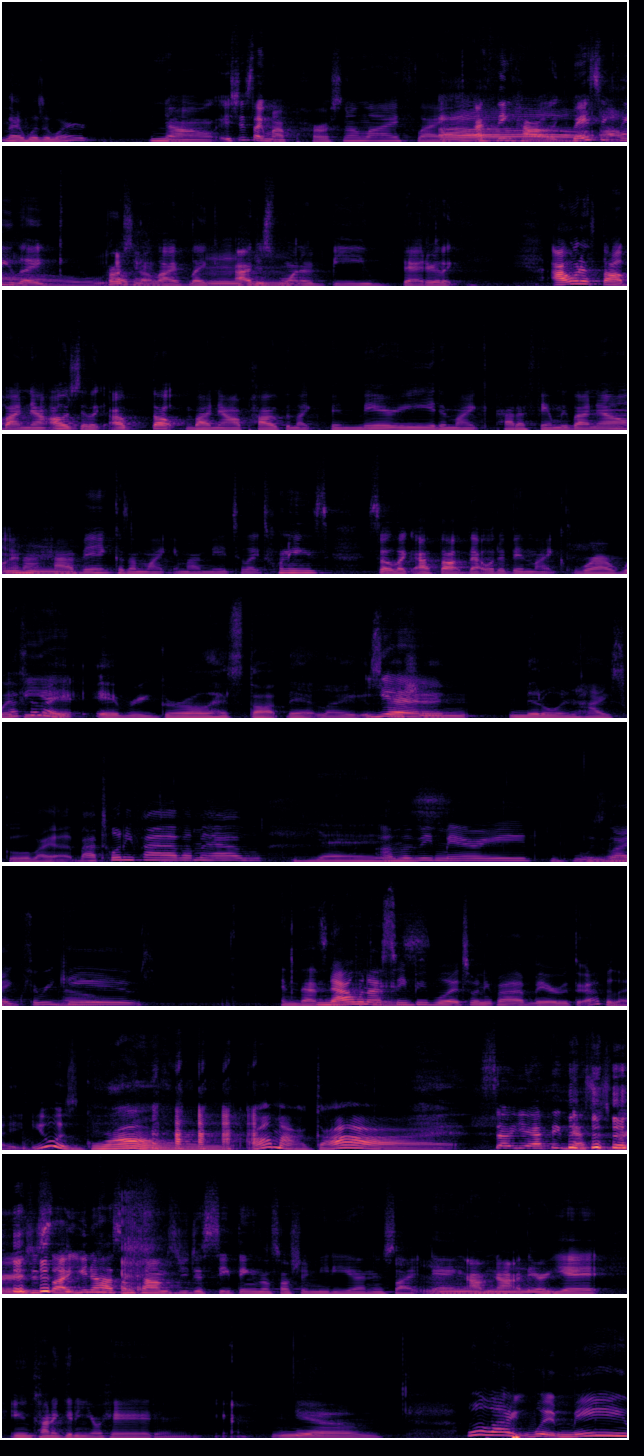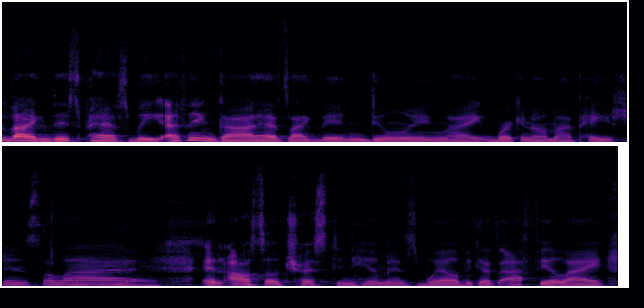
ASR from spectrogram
like, was it work? No, it's just like my personal life. Like I think how like oh, basically Oh, like personal okay. life. Like I just mm-hmm. want to be better. Like I would have thought by now. I would say like I thought by now I probably been like been married and like had a family by now, and I mm-hmm. haven't because I'm like in my mid to late twenties. So like I thought that would have been like where I would I be feel like every girl has thought that, like, especially Yeah. in middle and high school. Like, by 25, I'm gonna have, yes, I'm gonna be married mm-hmm. with like like, three no. kids. And that's now when I see people at 25 married with three, I'll be like, you was grown. oh my God. So yeah, I think that's just where it's just like you know how sometimes you just see things on social media and it's like, dang, I'm not there Mm-hmm. yet. And you kind of get in your head and yeah. Yeah. Well, like with me, like this past week, I think God has like been doing like working on my patience a lot, yes. and also trusting Him as well because I feel like.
